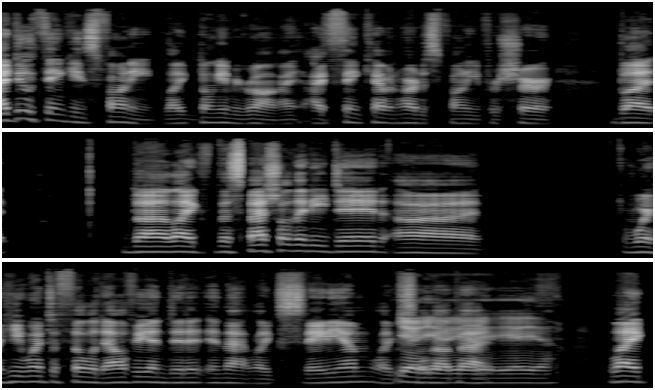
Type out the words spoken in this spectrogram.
I do think he's funny. Like, don't get me wrong. I, I think Kevin Hart is funny for sure. But the like the special that he did, uh where he went to Philadelphia and did it in that like stadium, like Yeah, sold yeah, out yeah, that yeah, yeah. like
